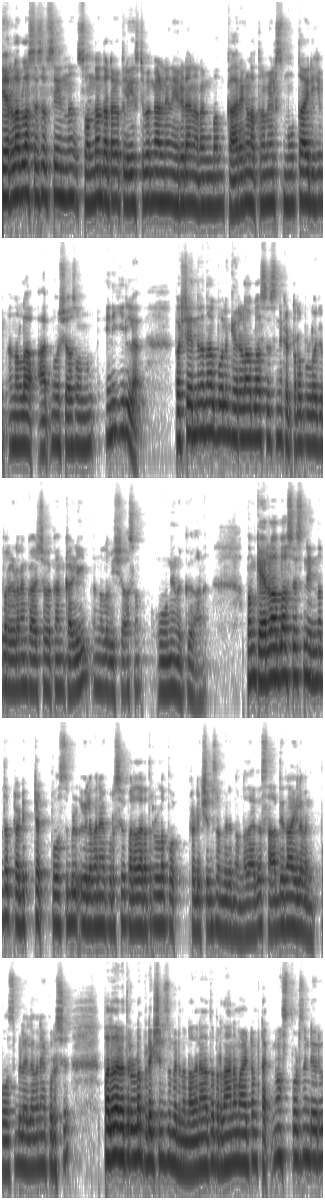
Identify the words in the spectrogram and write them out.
കേരള ബ്ലാസ്റ്റേഴ്സ് എഫ് സി ഇന്ന് സ്വന്തം തട്ടകത്തിൽ ഈസ്റ്റ് ബംഗാളിനെ നേരിടാൻ ഇറങ്ങുമ്പം കാര്യങ്ങൾ അത്രമേൽ സ്മൂത്ത് ആയിരിക്കും എന്നുള്ള ആത്മവിശ്വാസമൊന്നും എനിക്കില്ല. പക്ഷേ എന്നിരുന്നാൽ പോലും കേരള ബ്ലാസ്റ്റേഴ്സിന് കെട്ടുറപ്പുള്ള ഒരു പ്രകടനം കാഴ്ചവെക്കാൻ കഴിയും എന്നുള്ള വിശ്വാസം ഊന്നി നിൽക്കുകയാണ്. അപ്പം കേരള ബ്ലാസ്റ്റേഴ്സിന്റെ ഇന്നത്തെ പ്രഡിക്റ്റഡ് പോസിബിൾ ഇലവനെക്കുറിച്ച് പലതരത്തിലുള്ള പ്രഡിക്ഷൻസും വരുന്നുണ്ട്. അതായത് സാധ്യത ഇലവൻ പോസിബിൾ ഇലവനെക്കുറിച്ച് പലതരത്തിലുള്ള പ്രഡിക്ഷൻസും വരുന്നുണ്ട്. അതിനകത്ത് പ്രധാനമായിട്ടും ടെക്നോ സ്പോർട്സിന്റെ ഒരു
